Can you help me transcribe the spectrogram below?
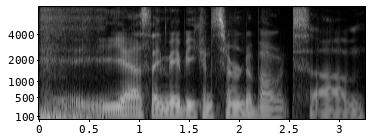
yes, they may be concerned about um,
